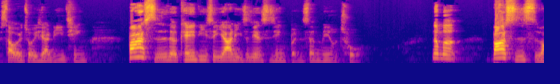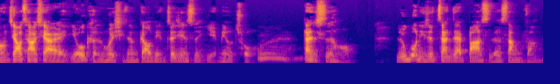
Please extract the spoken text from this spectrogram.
稍微做一下厘清。八十的 K D 是压力这件事情本身没有错，那么八十死亡交叉下来有可能会形成高点这件事也没有错。嗯，但是哈，如果你是站在八十的上方，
